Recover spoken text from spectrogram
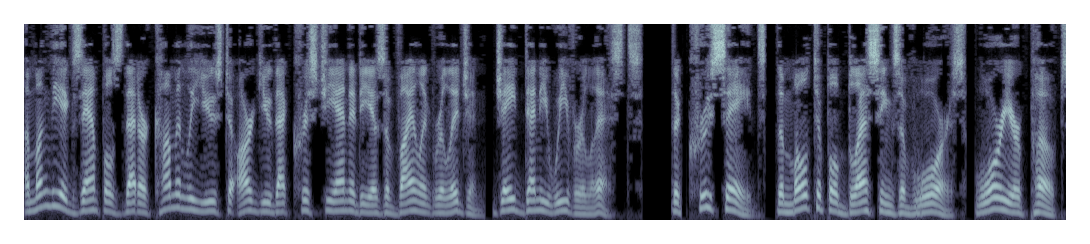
Among the examples that are commonly used to argue that Christianity is a violent religion, J. Denny Weaver lists the Crusades, the multiple blessings of wars, warrior popes,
